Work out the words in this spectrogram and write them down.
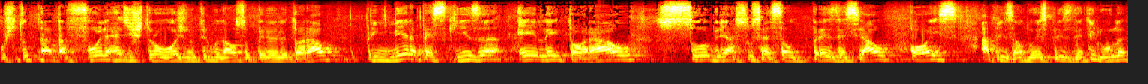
o Instituto Datafolha registrou hoje no Tribunal Superior Eleitoral primeira pesquisa eleitoral sobre a sucessão presidencial pós a prisão do ex-presidente Lula.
